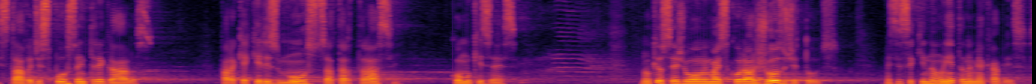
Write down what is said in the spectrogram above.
estava disposto a entregá-las, para que aqueles monstros a tratassem como quisessem. Não que eu seja o homem mais corajoso de todos, mas isso aqui não entra na minha cabeça.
